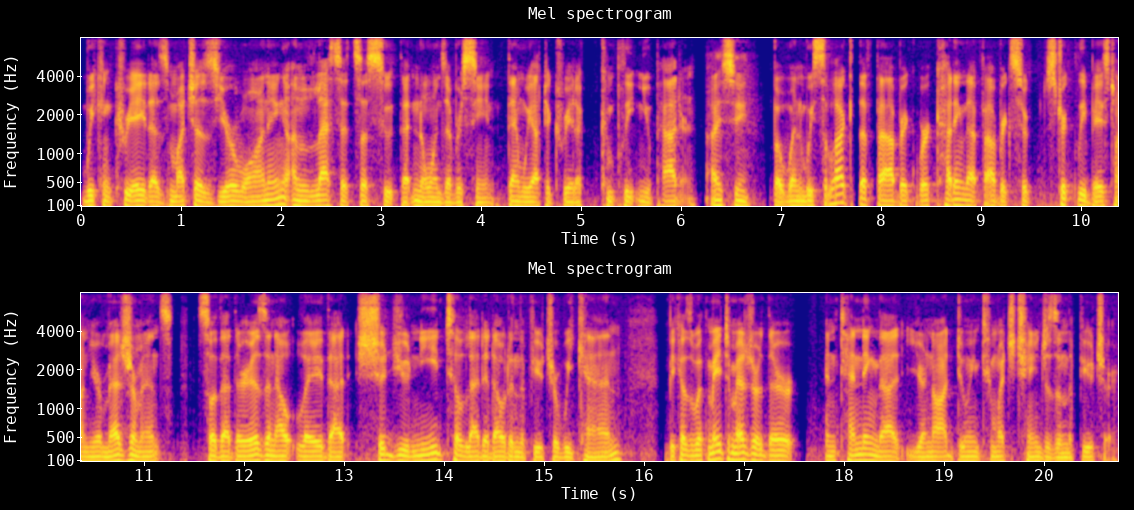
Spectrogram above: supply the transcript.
we can create as much as you're wanting unless it's a suit that no one's ever seen. Then we have to create a complete new pattern. I see. But when we select the fabric, we're cutting that fabric stri- strictly based on your measurements so that there is an outlay that should you need to let it out in the future, we can. Because with made to measure, they're intending that you're not doing too much changes in the future.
